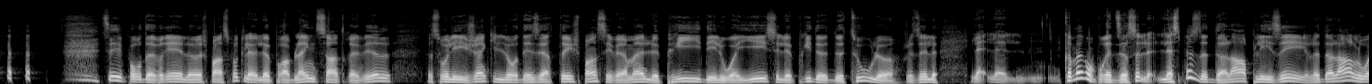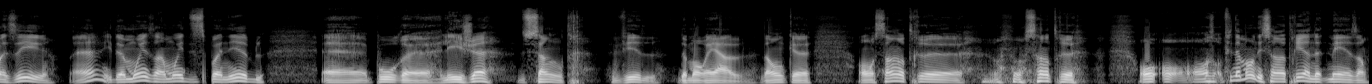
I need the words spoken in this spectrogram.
sais, pour de vrai, là, je pense pas que le, problème du centre-ville, ce soit les gens qui l'ont déserté. Je pense que c'est vraiment le prix des loyers, c'est le prix de, de, tout, là. Je veux dire, comment on pourrait dire ça? L'espèce de dollar plaisir, le dollar loisir, hein, est de moins en moins disponible euh, pour euh, les gens du centre-ville de Montréal. Donc, euh, on centre, on centre on, finalement, on est centré à notre maison.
